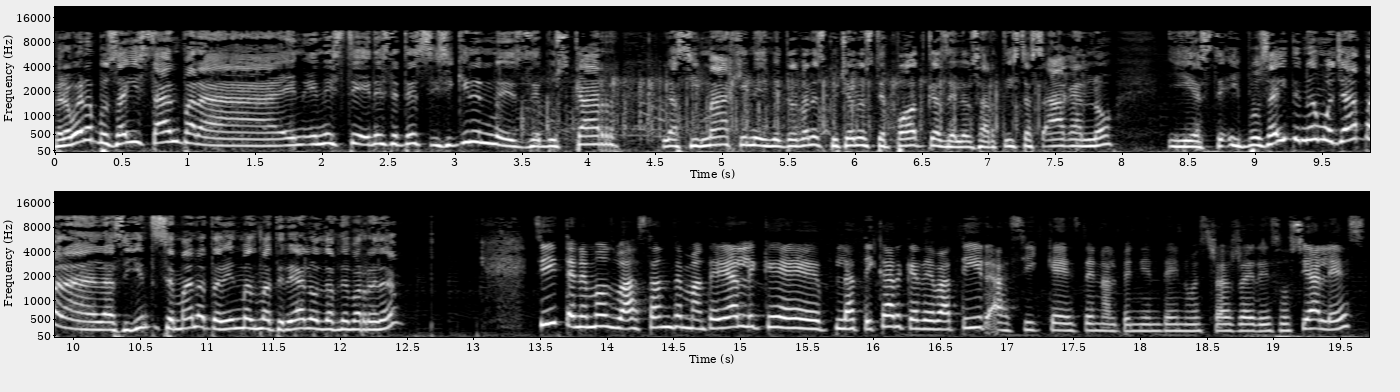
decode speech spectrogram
Pero bueno, pues ahí están para, en, en este, en este test. Y si quieren este, buscar las imágenes mientras van escuchando este podcast de los artistas, háganlo. Y este, y pues ahí tenemos ya para la siguiente semana también más material, ¿no, Dafne Barreda? Sí, tenemos bastante material que platicar, que debatir, así que estén al pendiente de nuestras redes sociales.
